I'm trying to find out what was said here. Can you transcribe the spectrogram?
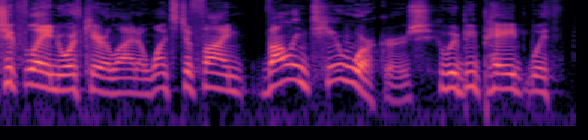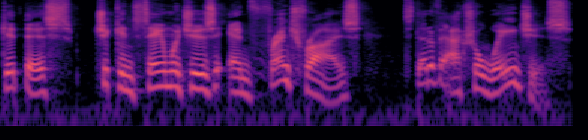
Chick-fil-A in North Carolina wants to find volunteer workers who would be paid with, get this, chicken sandwiches and french fries instead of actual wages.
